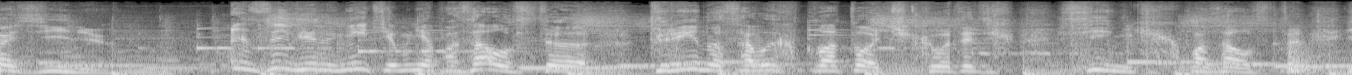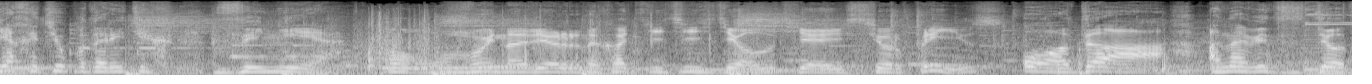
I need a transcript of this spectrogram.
Магазине. Заверните мне, пожалуйста, три носовых платочка Вот этих синеньких, пожалуйста. Я хочу подарить их жене. О, Вы, наверное, хотите сделать ей сюрприз. О, да, она ведь ждет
